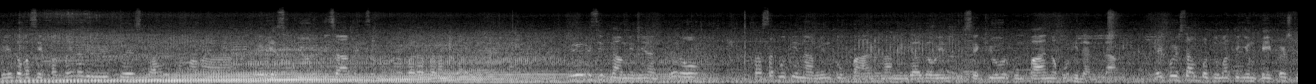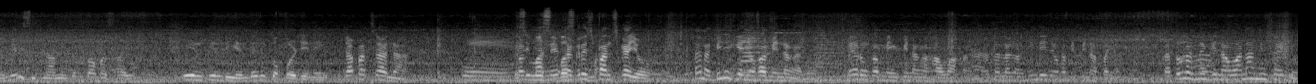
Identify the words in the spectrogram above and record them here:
ganito kasi, pag may nagre-request kahit ng mga area security sa amin, sa mga barabarangay, i-receive namin yan. Pero, sasagutin namin kung paano namin gagawin, secure, kung paano, kung ilan lang. Like for example, dumating yung papers mo, i-receive namin kung babasahin, iintindihin, then i-coordinate. Dapat sana, kung Kasi mas- mas- nag-response kayo, sana binigyan nyo kami ng ano, meron kaming pinangahawakan na talagang hindi nyo kami pinapayag. Katulad ng ginawa namin sa inyo,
